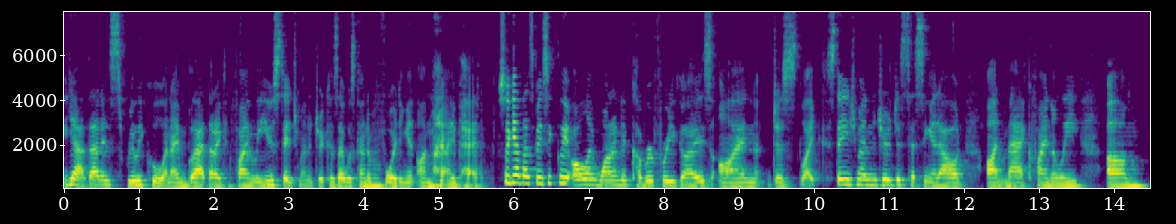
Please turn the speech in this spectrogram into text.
yeah, that is really cool. And I'm glad that I can finally use Stage Manager because I was kind of avoiding it on my iPad. So yeah, that's basically all I wanted to cover for you guys on just like Stage Manager, just testing it out on Mac finally. Um,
